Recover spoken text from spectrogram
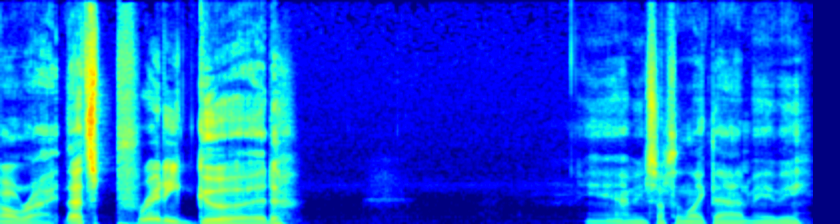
All right, that's pretty good. Yeah, I mean, something like that, maybe.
